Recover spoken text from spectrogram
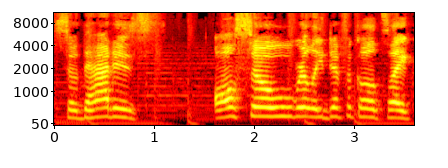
So that is also really difficult. It's like,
